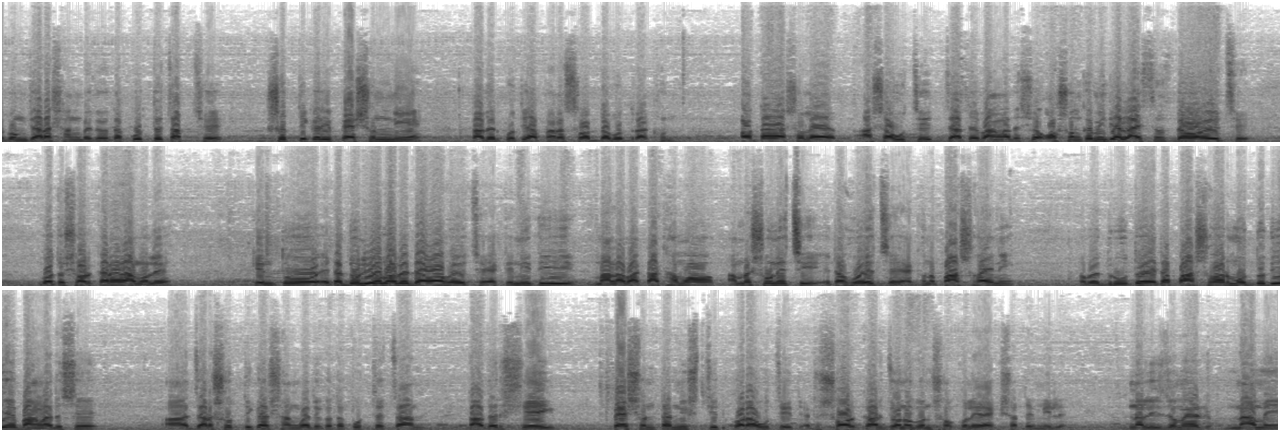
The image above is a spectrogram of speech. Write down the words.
এবং যারা সাংবাদিকতা করতে চাচ্ছে, সত্যিকারী প্যাশন নিয়ে তাদের প্রতি আপনারা শ্রদ্ধাবোধ রাখুন। ওটাই আসলে আসা উচিত যাতে বাংলাদেশে অসংখ্য মিডিয়া লাইসেন্স দেওয়া হয়েছে। গত সরকারের আমলে কিন্তু এটা দলীয়ভাবে দেওয়া হয়েছে। একটি নীতিমালা বা কাঠামো আমরা শুনেছি, এটা হয়েছে, এখনও পাশ হয়নি। তবে দ্রুত এটা পাশ হওয়ার মধ্য দিয়ে বাংলাদেশে যারা সত্যিকার সাংবাদিকতা করতে চান, তাদের সেই প্যাশনটা নিশ্চিত করা উচিত। এটা সরকার, জনগণ সকলে একসাথে মিলে। জার্নালিজমের নামে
